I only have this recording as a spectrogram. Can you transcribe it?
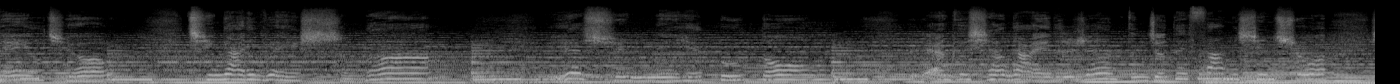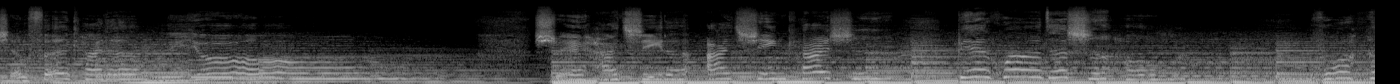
没有救。亲爱的，为什么？也许你也不懂，两个相爱的人等着对方先说想分开的理由。还记得爱情开始变化的时候？我和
